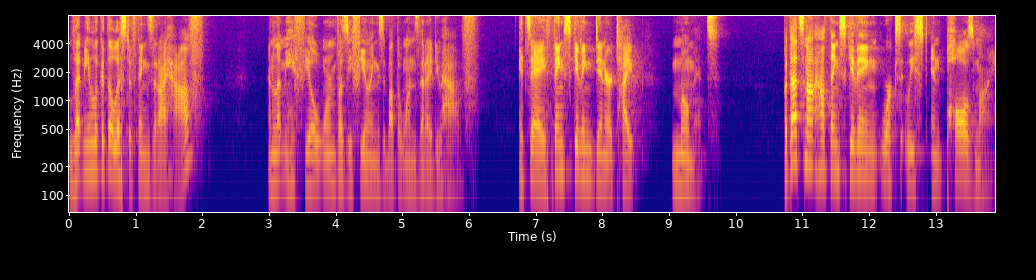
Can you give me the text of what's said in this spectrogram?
let me look at the list of things that I have and let me feel warm, fuzzy feelings about the ones that I do have. It's a Thanksgiving dinner type moment. But that's not how Thanksgiving works, at least in Paul's mind.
